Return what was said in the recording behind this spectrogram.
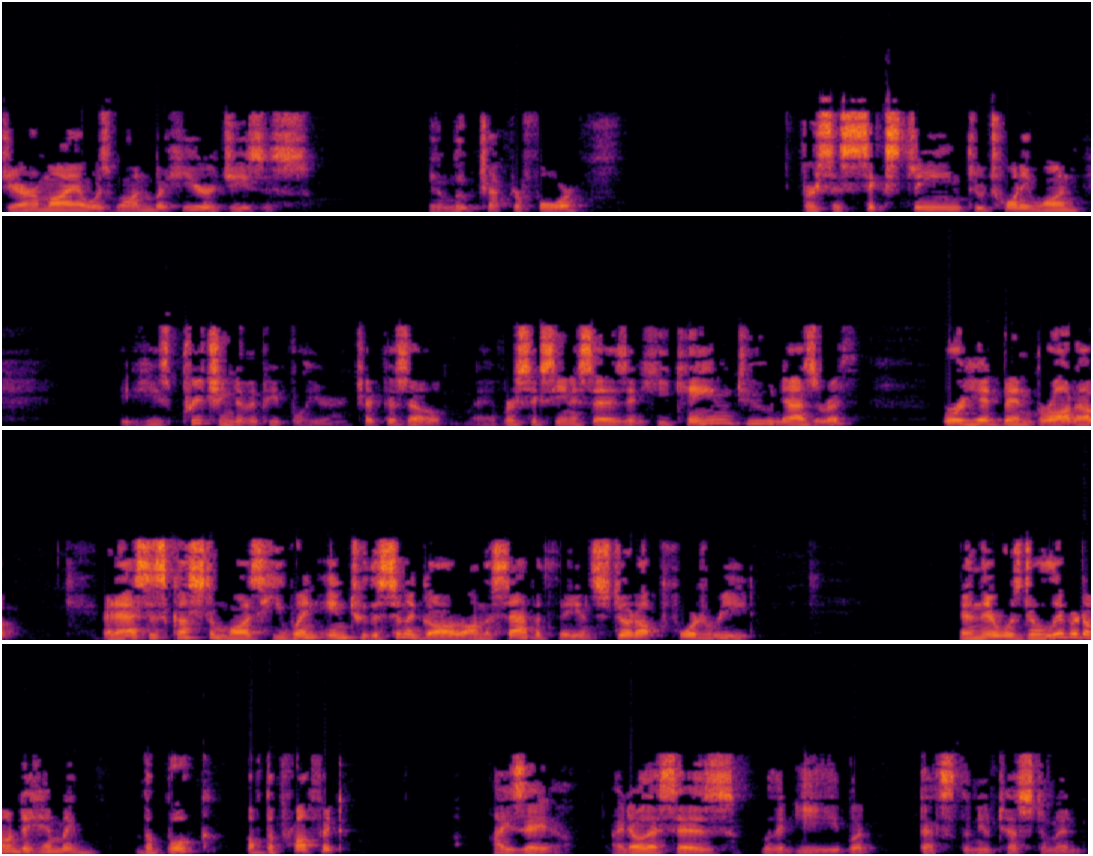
Jeremiah was one, but here Jesus in Luke chapter 4, verses 16 through 21, he's preaching to the people here. Check this out. Uh, verse 16 it says, And he came to Nazareth, where he had been brought up, and as his custom was, he went into the synagogue on the Sabbath day and stood up for to read. And there was delivered unto him a, the book of the prophet Isaiah. I know that says with an E, but that's the New Testament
